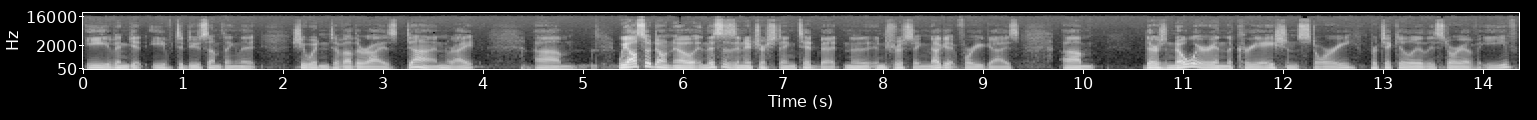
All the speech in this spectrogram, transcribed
Eve and get Eve to do something that she wouldn't have otherwise done, right? Um, we also don't know, and this is an interesting tidbit and an interesting nugget for you guys. Um, there's nowhere in the creation story, particularly the story of Eve,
